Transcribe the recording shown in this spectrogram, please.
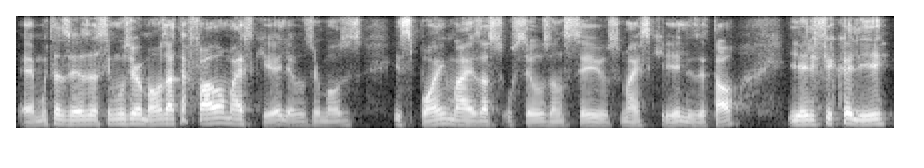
É, muitas vezes, assim, os irmãos até falam mais que ele, os irmãos expõem mais as, os seus anseios mais que eles e tal, e ele fica ali,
